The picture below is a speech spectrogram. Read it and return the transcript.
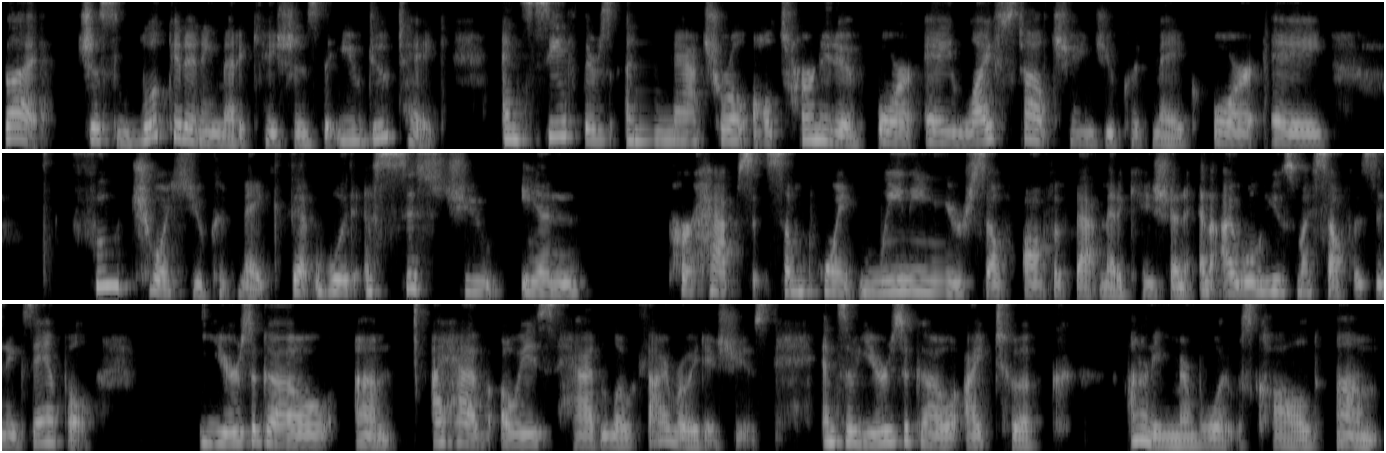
But just look at any medications that you do take and see if there's a natural alternative or a lifestyle change you could make or a food choice you could make that would assist you in perhaps at some point weaning yourself off of that medication. And I will use myself as an example years ago, um, I have always had low thyroid issues. And so years ago, I took, I don't even remember what it was called, um,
